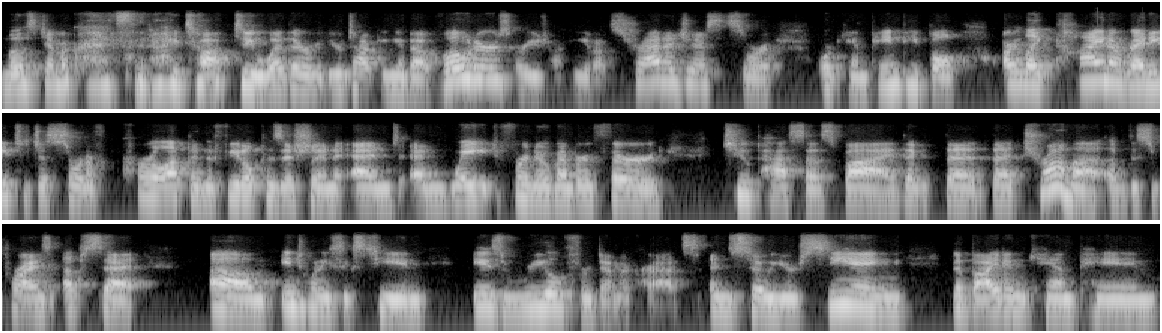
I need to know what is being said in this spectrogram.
most Democrats that I talk to, whether you're talking about voters or you're talking about strategists or or campaign people, are like kind of ready to just sort of curl up in the fetal position and and wait for November 3rd to pass us by. The the, the trauma of the surprise upset um, in 2016 is real for Democrats, and so you're seeing the Biden campaign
